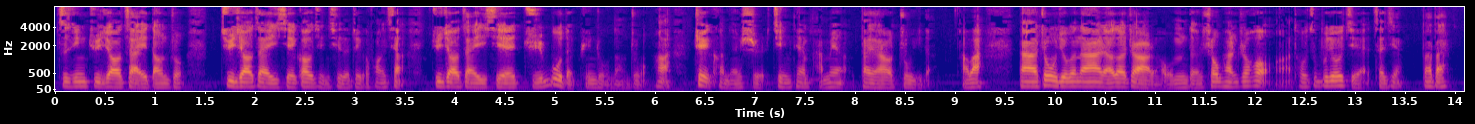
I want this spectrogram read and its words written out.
资金聚焦在当中，聚焦在一些高景气的这个方向，聚焦在一些局部的品种当中啊，这可能是今天盘面大家要注意的。好吧，那中午就跟大家聊到这儿了。我们等收盘之后啊，投资不纠结，再见，拜拜。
